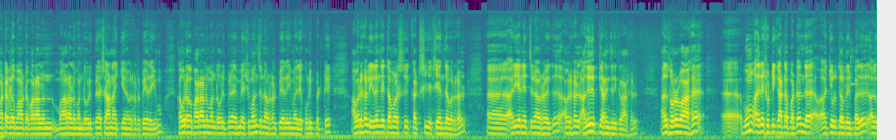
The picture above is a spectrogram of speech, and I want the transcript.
மட்டக்களப்பு மாவட்ட பாராளு பாராளுமன்ற உறுப்பினர் ஷானாக்கியன் அவர்கள் பெயரையும் கௌரவ பாராளுமன்ற உறுப்பினர் எம் ஏ சுமந்திரன் அவர்கள் பெயரையும் அதில் குறிப்பிட்டு அவர்கள் இலங்கை தமிழரசு கட்சியைச் சேர்ந்தவர்கள் அரிய அரியநேத்திரன் அவர்களுக்கு அவர்கள் அதிருப்தி அடைந்திருக்கிறார்கள். அது தொடர்பாக வும் அதிலே சுட்டிக்காட்டப்பட்டு இந்த அச்சுறுத்தல் இருப்பது அது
